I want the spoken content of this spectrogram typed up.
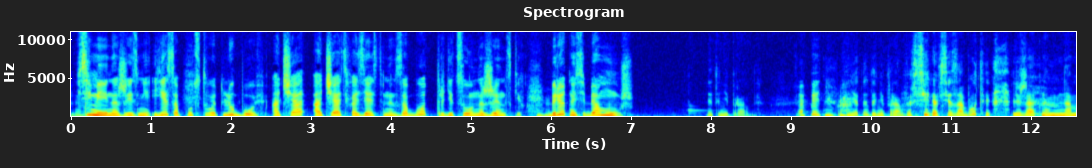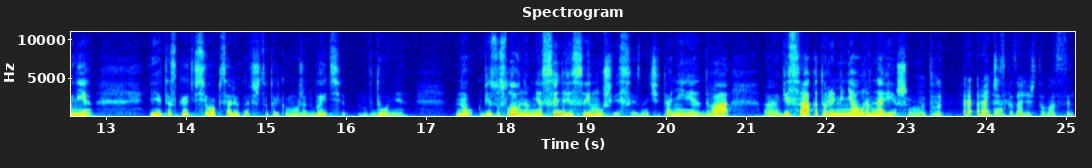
да. В семейной жизни ей сопутствует любовь, а, ча- а часть хозяйственных забот, традиционно женских, Мгм. берет на себя муж. Это неправда. Опять неправда. Нет, это неправда. Все, все заботы лежат на, на мне. И, так сказать, все абсолютно, что только может быть в доме. Ну, безусловно, у меня сын весы и муж весы. Значит, они два веса, которые меня уравновешивают. Вот вы раньше Да. сказали, что у вас сын.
